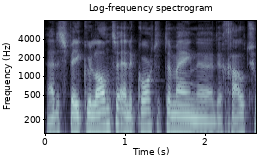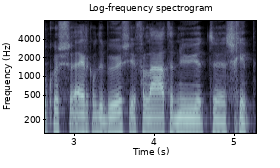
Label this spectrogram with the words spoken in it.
de speculanten en de korte termijn, de goudzoekers eigenlijk op de beurs, verlaten nu het schip.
